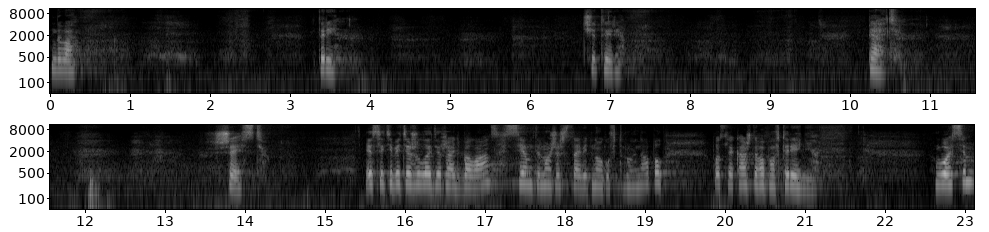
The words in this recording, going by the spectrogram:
Два. Три. Четыре. Пять. Шесть. Если тебе тяжело держать баланс, семь ты можешь ставить ногу вторую на пол после каждого повторения. Восемь.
